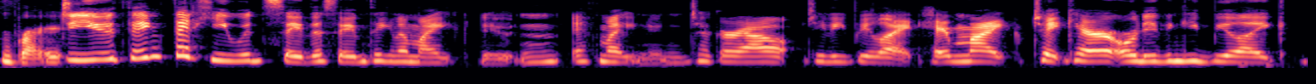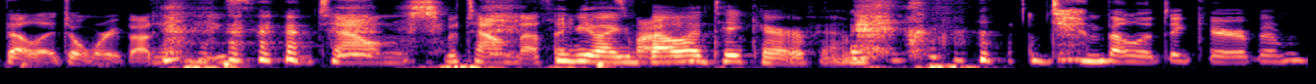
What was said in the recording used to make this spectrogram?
Right. Do you think that he would say the same thing to Mike Newton if Mike Newton took her out? Do you think he'd be like, "Hey, Mike, take care," or do you think he'd be like, "Bella, don't worry about him. He's the town, the town nothing." He'd be like, fine." Bella, take care of him. damn Bella, take care of him."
